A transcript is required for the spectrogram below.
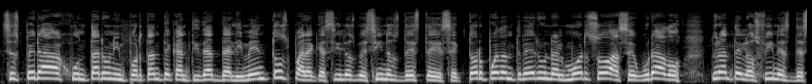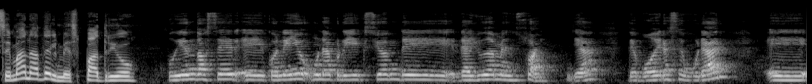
se espera juntar una importante cantidad de alimentos para que así los vecinos de este sector puedan tener un almuerzo asegurado durante los fines de semana del mes patrio pudiendo hacer eh, con ello una proyección de, de, ayuda mensual, ¿ya? De poder asegurar eh,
